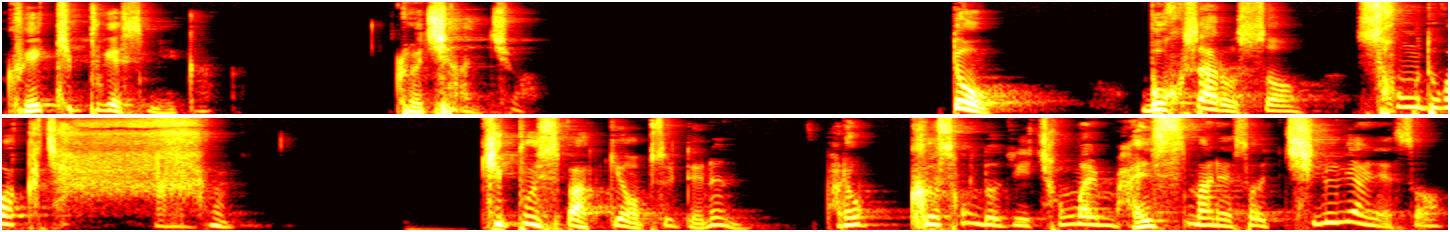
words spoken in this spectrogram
그게 기쁘겠습니까? 그렇지 않죠. 또 목사로서 성도가 가장 기쁠 수밖에 없을 때는 바로 그 성도들이 정말 말씀 안에서 진리 안에서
